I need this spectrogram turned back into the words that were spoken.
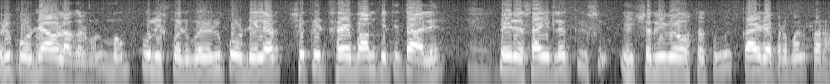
रिपोर्ट द्यावा लागेल. म्हणून मग पोलीसमध्ये रिपोर्ट दिल्यावर सेक्रेटरी साहेब आमचे तिथं आले. त्याने सांगितलं की ही सगळी व्यवस्था तुम्ही कायद्याप्रमाणे करा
